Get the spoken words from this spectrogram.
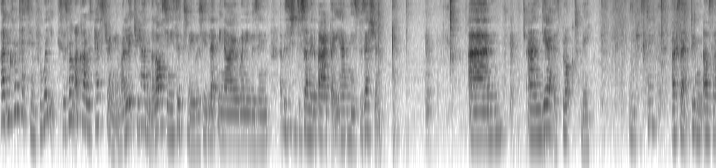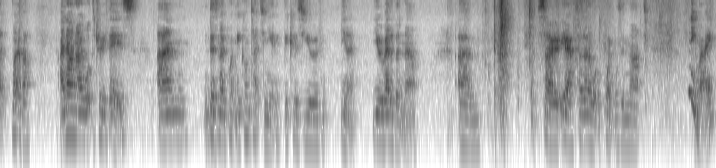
I hadn't contacted him for weeks. It's not like I was pestering him. I literally hadn't. The last thing he said to me was he'd let me know when he was in a position to sell me the bag that he had in his possession. Um, and yeah, it's blocked me. Interesting. Like I said, didn't. I was like, whatever. I now know what the truth is, and there's no point me contacting you because you have, you know, you're irrelevant now. Um, so yeah, so I don't know what the point was in that. Anyway,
